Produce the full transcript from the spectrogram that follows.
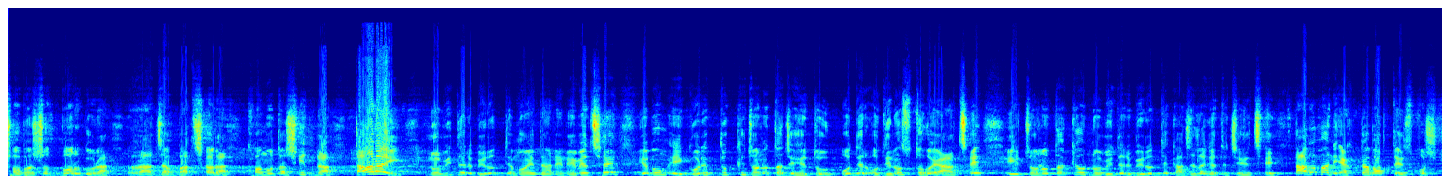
সভাসদ বর্গরা রাজা বাদশারা, ক্ষমতাসীনরা। তারাই নবীদের বিরুদ্ধে ময়দানে নেমেছে এবং এই গরিব দুঃখী জনতা যেহেতু ওদের অধীনস্থ হয়ে আছে, এই জনতাকেও নবীদের বিরুদ্ধে কাজে লাগাতে চেয়েছে। তার মানে একটা বার্তা স্পষ্ট,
